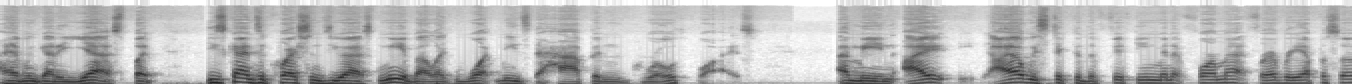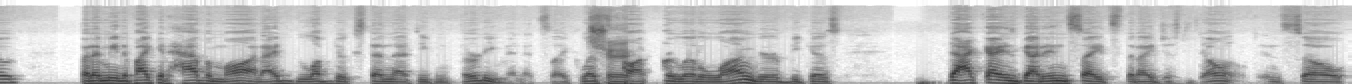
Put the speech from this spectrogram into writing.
I haven't got a yes. But these kinds of questions you ask me about, like what needs to happen growth wise. I mean, I I always stick to the 15 minute format for every episode. But I mean, if I could have him on, I'd love to extend that to even 30 minutes. Like let's Sure. talk for a little longer because that guy's got insights that I just don't. And so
